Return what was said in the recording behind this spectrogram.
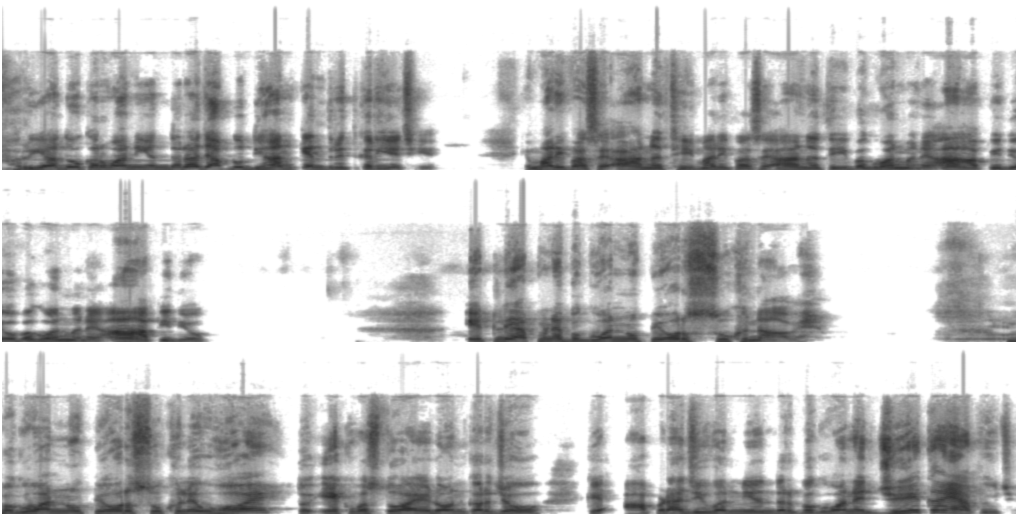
ફરિયાદો કરવાની અંદર જ આપણું ધ્યાન કેન્દ્રિત કરીએ છીએ કે મારી પાસે આ નથી, મારી પાસે આ નથી, ભગવાન મને આ આપી દો ભગવાન મને આ આપી દો એટલે આપણને ભગવાનનું પ્યોર સુખ ના આવે. ભગવાનનું પ્યોર સુખ લેવું હોય, તો એક વસ્તુ આ એડ ઓન કરજો કે આપણા જીવનની અંદર ભગવાને જે કંઈ આપ્યું છે,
